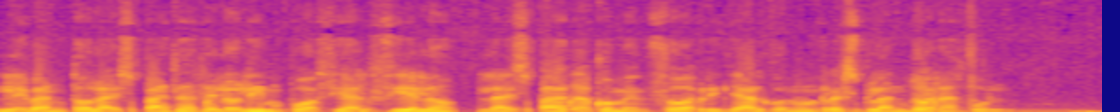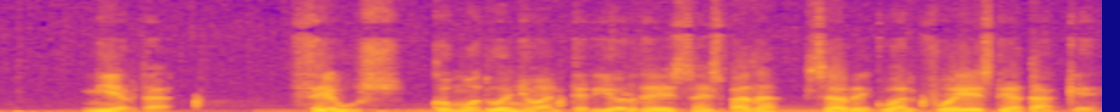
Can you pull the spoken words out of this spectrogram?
Levantó la espada del Olimpo hacia el cielo, la espada comenzó a brillar con un resplandor azul. Mierda. Zeus, como dueño anterior de esa espada, sabe cuál fue este ataque.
